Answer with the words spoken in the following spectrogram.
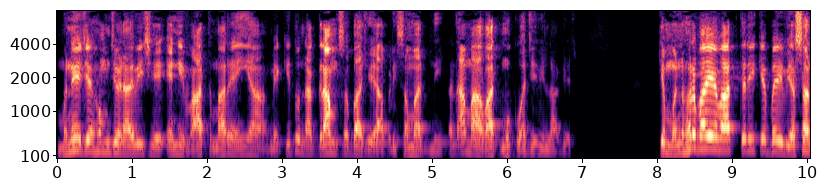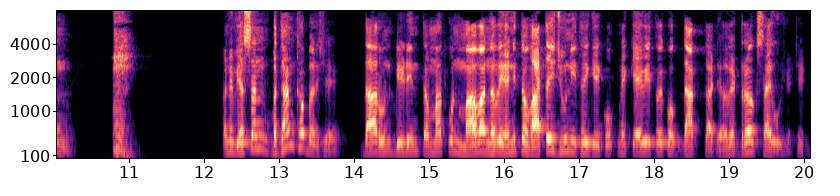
મને જે સમજણ આવી છે, એની વાત મારે અહીંયા મેં કીધું ને, આ ગ્રામ સભા છે આપણી સમાજની, અને આમાં આ વાત મૂકવા જેવી લાગે છે. કે મનહરભાઈએ વાત કરી કે ભાઈ વ્યસન, અને વ્યસન બધાને ખબર છે. દારૂન, બીડીન, તમાકુન માવા હવે એની તો વાતય જૂની થઈ ગઈ, કોકને કહેવી તો કોક દાંત કાઢે. હવે ડ્રગ્સ આવ્યું છે ઠેઠ,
